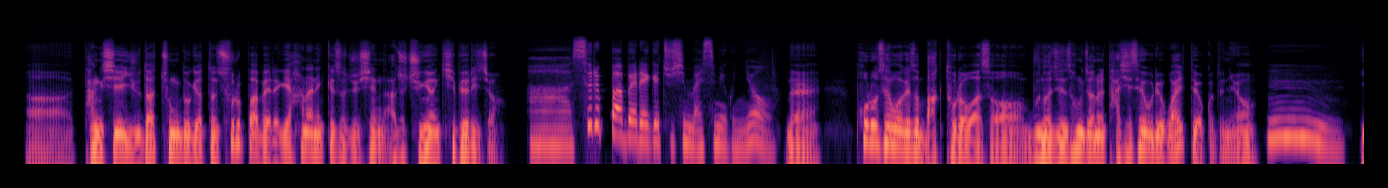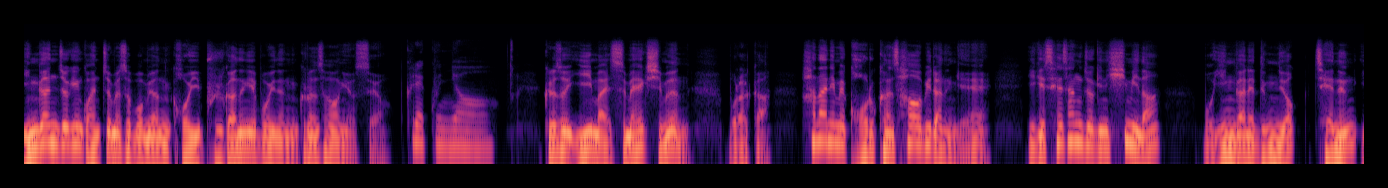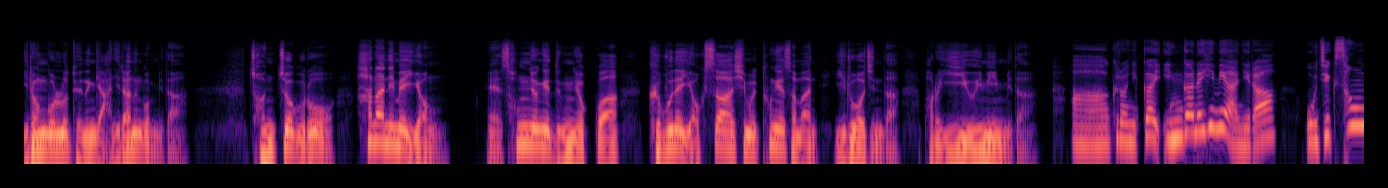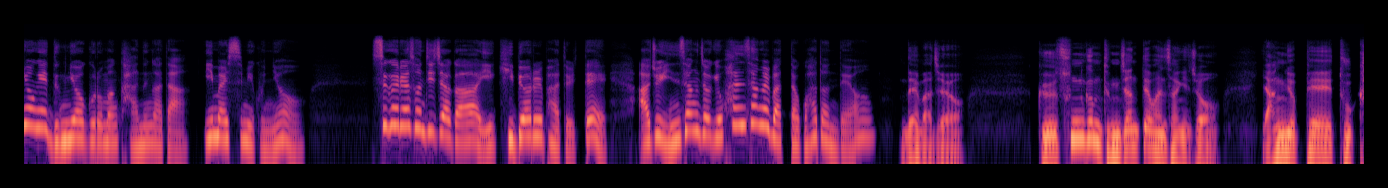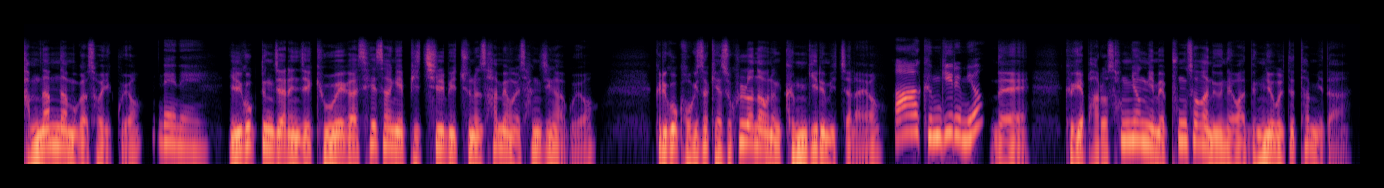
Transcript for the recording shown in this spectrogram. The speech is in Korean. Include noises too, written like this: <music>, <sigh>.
아, 당시에 유다 총독이었던 수르바벨에게 하나님께서 주신 아주 중요한 기별이죠. 아, 스룹바벨에게 주신 말씀이군요. 네, 포로 생활에서 막 돌아와서 무너진 성전을 다시 세우려고 할 때였거든요. 음, 인간적인 관점에서 보면 거의 불가능해 보이는 그런 상황이었어요. 그랬군요. 그래서 이 말씀의 핵심은 뭐랄까 하나님의 거룩한 사업이라는 게 이게 세상적인 힘이나 뭐 인간의 능력, 재능 이런 걸로 되는 게 아니라는 겁니다. 전적으로 하나님의 영, 예, 성령의 능력과 그분의 역사하심을 통해서만 이루어진다. 바로 이 의미입니다. 아, 그러니까 인간의 힘이 아니라 오직 성령의 능력으로만 가능하다. 이 말씀이군요. 스가랴 선지자가 이 기별을 받을 때 아주 인상적인 환상을 봤다고 하던데요. 네, 맞아요. 그 순금 등잔대 환상이죠. 양옆에 두 감람나무가 서 있고요. 네네. 일곱 등자는 이제 교회가 세상에 빛을 비추는 사명을 상징하고요. 그리고 거기서 계속 흘러나오는 금기름 있잖아요. 아, 금기름이요? 네, 그게 바로 성령님의 풍성한 은혜와 능력을 뜻합니다.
